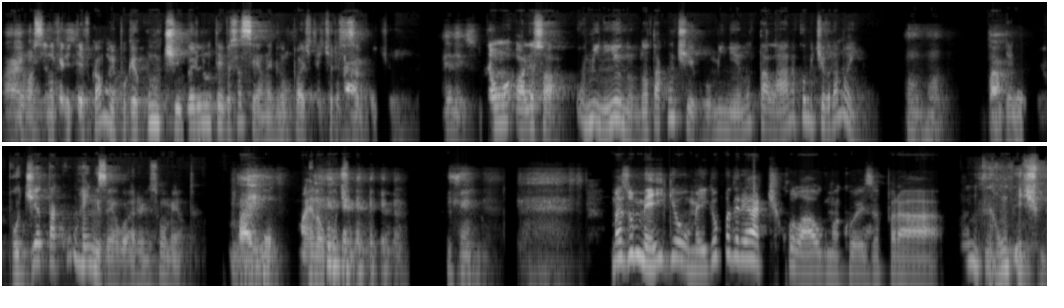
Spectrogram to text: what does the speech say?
Ah, Era uma cena que ele teve com a mãe, porque contigo ele não teve essa cena, ele não pode ter tido essa Ah. cena contigo. Beleza. Então, olha só, o menino não tá contigo, o menino tá lá na comitiva da mãe. Uhum. Tá. Entendeu? Podia estar com o Renzen agora nesse momento. Tá Mas, não, mas não contigo. Mas o Meigel, o Meigel poderia articular alguma coisa pra. não mesmo.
